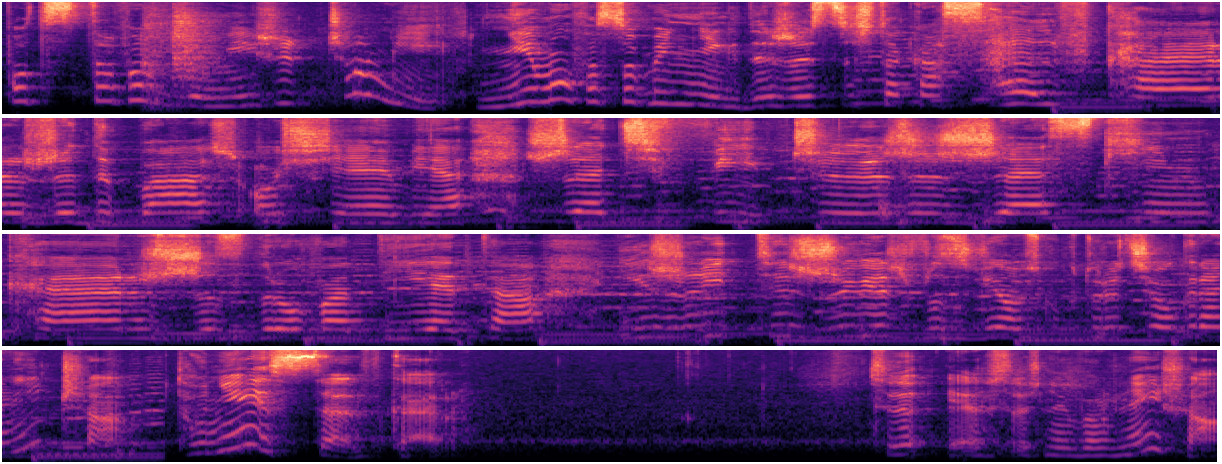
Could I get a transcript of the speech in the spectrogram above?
podstawowymi rzeczami. Nie mów o sobie nigdy, że jesteś taka self-care, że dbasz o siebie, że ćwiczysz, że skincare, że zdrowa dieta. Jeżeli ty żyjesz w związku, który cię ogranicza, to nie jest self-care. Ty jesteś najważniejsza.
